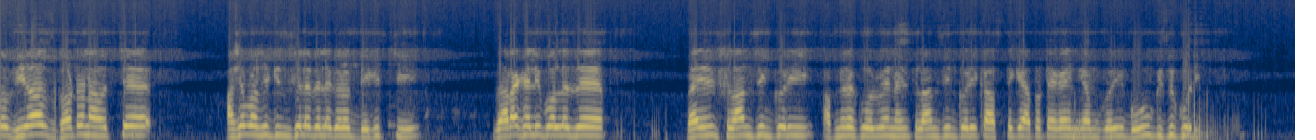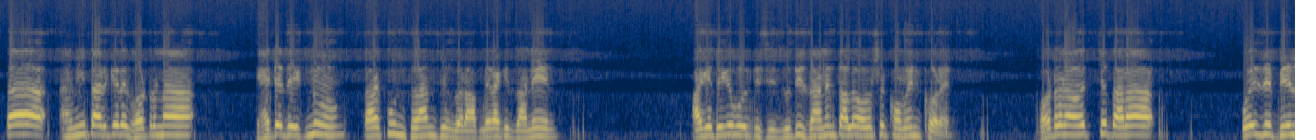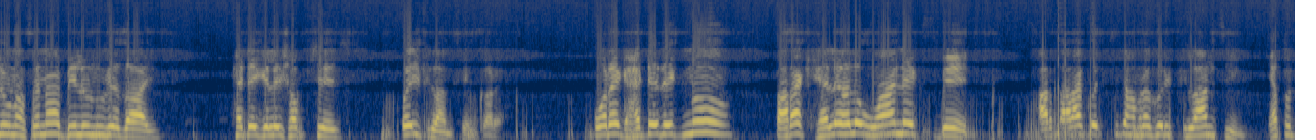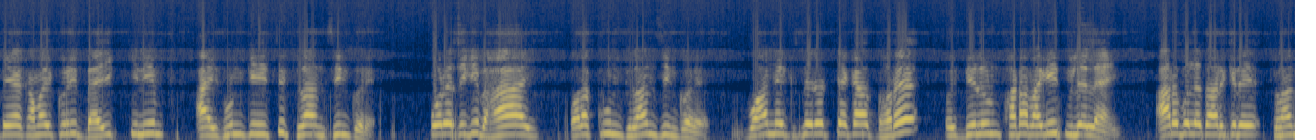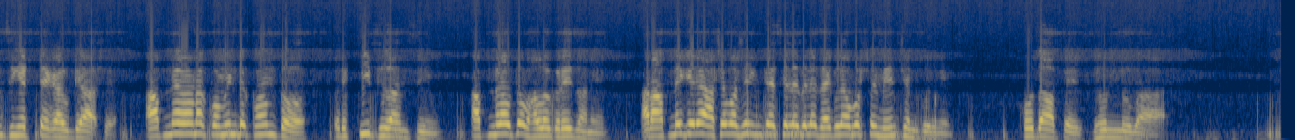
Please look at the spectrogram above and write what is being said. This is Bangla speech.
তো ভিউয়ার্স ঘটনা হচ্ছে আশেপাশে কিছু ছেলে পেলে করে দেখিচ্ছি। যারা খালি বলে যে, ভাই, আমি ফ্রিলান্সিং করি, আপনারা করবেন, আমি ফ্রিলান্সিং করি, কাজ থেকে এত টাকা ইনকাম করি, বহু কিছু করি। তা আমি তার কেরে ঘটনা ঘেটে দেখনু, তারা কোন ফ্রিলান্সিং করে, আপনারা কি জানেন? আগে থেকে বলতেছি, যদি জানেন তাহলে অবশ্যই কমেন্ট করেন। ঘটনা হচ্ছে তারা ওই যে বেলুন আছে না, বেলুন উড়ে যায়, হেঁটে গেলেই সব শেষ। ওই ফ্রিলান্সিং করে। পরে ঘাটে দেখনো তারা খেলে হলো ওয়ান এক্স বেড আর তারা করছে যে আমরা করি ফ্রিলান্সিং এত টাকা কামাই করি বাইক কিনি আইফোন কিনেছি ফ্রিলান্সিং করে। পরে দেখি, ভাই, ওরা কোন ফ্রিলান্সিং করে? ওয়ান এক্স বেডের টাকা ধরে ওই বেলুন ফাটার আগেই তুলে নেয়। আর বলে তার কেড়ে ফ্রিলান্সিং এর টাকা উঠে আসে। আপনারা না কমেন্টে কম তো ওটা কি ফ্রিলান্সিং আপনারাও তো ভালো করেই জানেন। আর আপনি গেলে আশেপাশে ইনকা ছেলেবেলে থাকলে অবশ্যই মেনশন করবেন। খোদা হাফেজ ধন্যবাদ।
